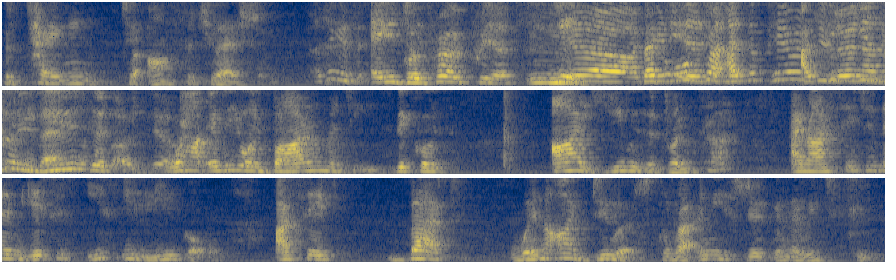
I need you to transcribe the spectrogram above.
pertaining to our situation. I think it's age appropriate. Mm, yes, Yeah, but really also. As a parent, I you think learn you how to can do that. Use it suppose, yeah. however your environment is because I he was a drinker and I said to them, yes, it is illegal. I said, but when I do it, because I only used to do it when they went to sleep,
